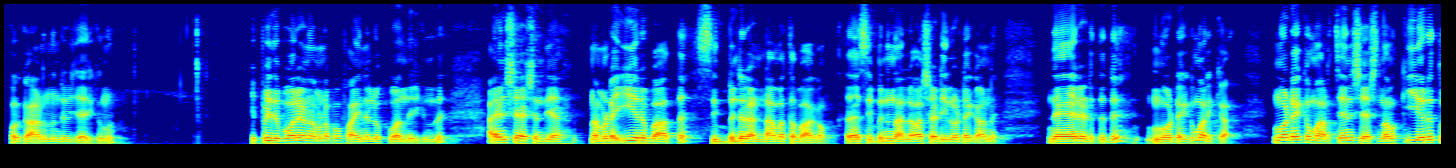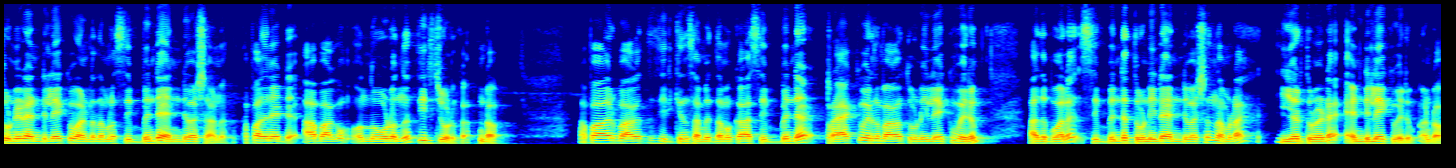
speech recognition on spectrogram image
അപ്പോൾ കാണുന്നുണ്ട് വിചാരിക്കുന്നു. ഇപ്പോൾ ഇതുപോലെയാണ് നമ്മുടെ ഇപ്പോൾ ഫൈനൽ ലുക്ക് വന്നിരിക്കുന്നത്. അതിന് ശേഷം എന്ത് ചെയ്യുക? നമ്മുടെ ഈ ഒരു ഭാഗത്ത് സിബിന്റെ രണ്ടാമത്തെ ഭാഗം അതായത് സിബിന്റെ നല്ല വശം അടിയിലോട്ടേക്കാണ് നേരെ എടുത്തിട്ട് ഇങ്ങോട്ടേക്ക് മറിക്കുക. ഇങ്ങോട്ടേക്ക് മറിച്ചതിന് ശേഷം നമുക്ക് ഈ ഒരു തുണിയുടെ എൻഡിലേക്ക് വേണ്ട നമ്മൾ സിബിന്റെ എൻഡ് വശമാണ്. അപ്പോൾ അതിനായിട്ട് ആ ഭാഗം ഒന്നുകൂടെ ഒന്ന് തിരിച്ചു കൊടുക്കുക ഉണ്ടോ അപ്പോൾ ആ ഒരു ഭാഗത്ത് തിരിക്കുന്ന സമയത്ത് നമുക്ക് ആ സിബിന്റെ ട്രാക്ക് വരുന്ന ഭാഗം തുണിയിലേക്ക് വരും. അതുപോലെ സിബിന്റെ തുണിയുടെ എൻഡ് വശം നമ്മുടെ ഈ ഒരു തുണിയുടെ എൻഡിലേക്ക് വരും കണ്ടോ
